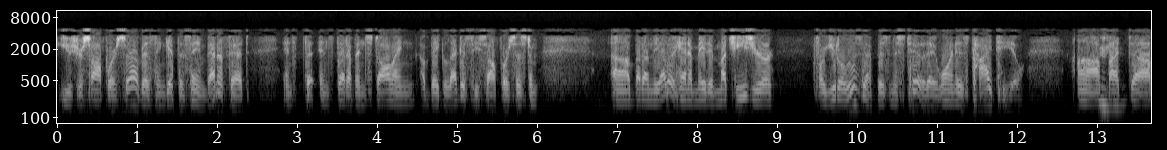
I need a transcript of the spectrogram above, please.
use your software service and get the same benefit inst- instead of installing a big legacy software system. Uh, but on the other hand, it made it much easier for you to lose that business too. They weren't as tied to you. Uh, mm-hmm. But uh,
